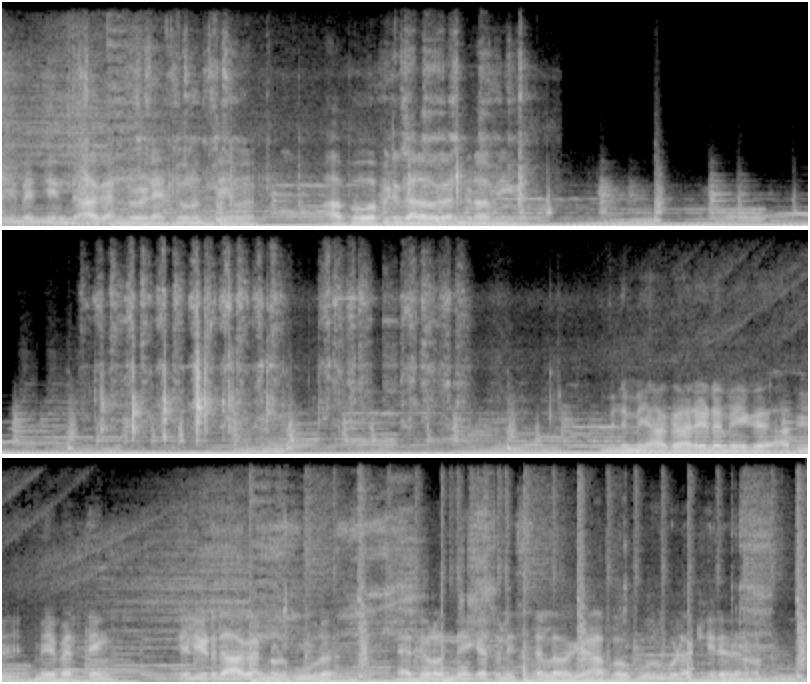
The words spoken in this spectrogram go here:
මේ පැත්තෙන් දාගන්නුවට නැතිවුණොත්තේම අපෝ අපිට ගලව ගණඩනවා මේක. මෙන්න මේ ආකාරයට මේක අපි මේ පැත්තෙන් එලියට දාගන්න ඕන කූර. ඇතිවුණොත් මේක ඇතුළ ඉස්සල්ල වගේ අප කූරු ගොඩක් කිරවෙනවා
